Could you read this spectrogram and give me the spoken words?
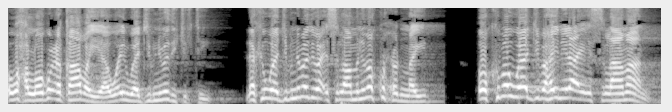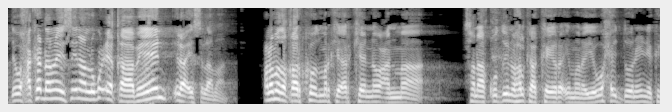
Oo waxa loogu ciqaabayaa waa in waajibnimadii jirtay. Laakiin waajibnimadii waa islaamnimo ku xidhnayd oo kuma waajib ahayn ilaa ay islaamaan. Dee waxaa ka dhalanaysa inaan lagu ciqaabeen ilaa ay islaamaan. Culamada qaarkood markay arkeen nowcan maa tanaaqud inuu halkaa ka yaro imanayo waxay dooneen inay ka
